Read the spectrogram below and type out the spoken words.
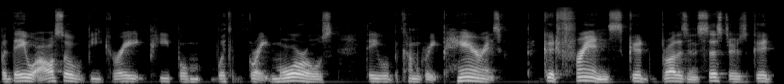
but they will also be great people with great morals. They will become great parents, good friends, good brothers and sisters, good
